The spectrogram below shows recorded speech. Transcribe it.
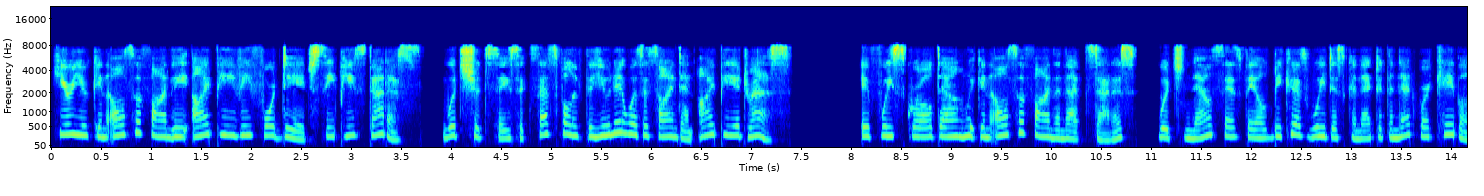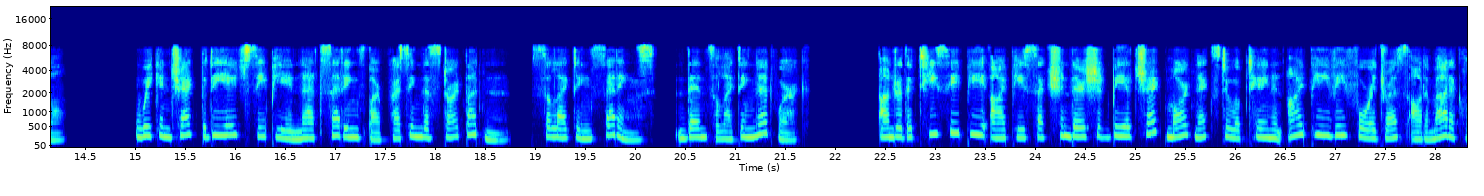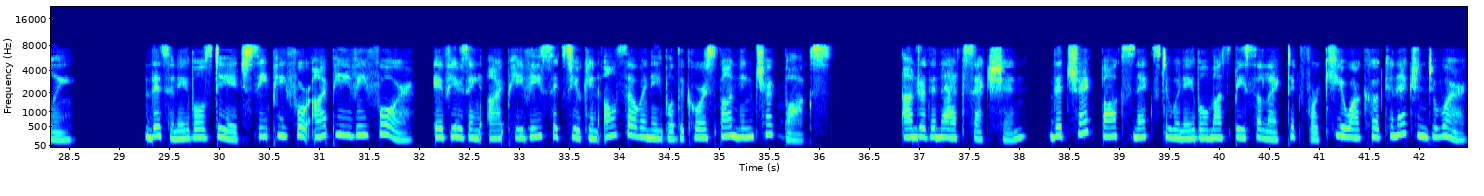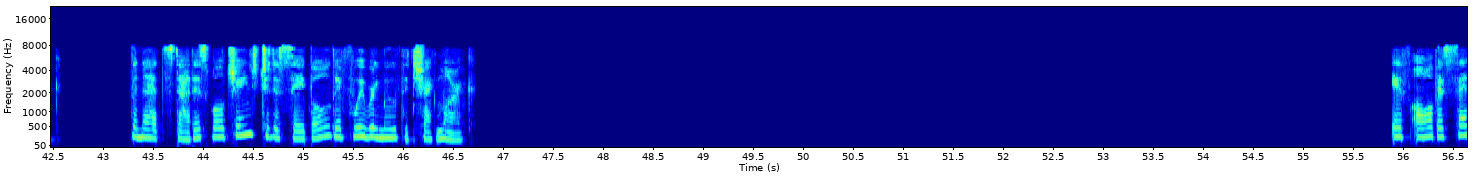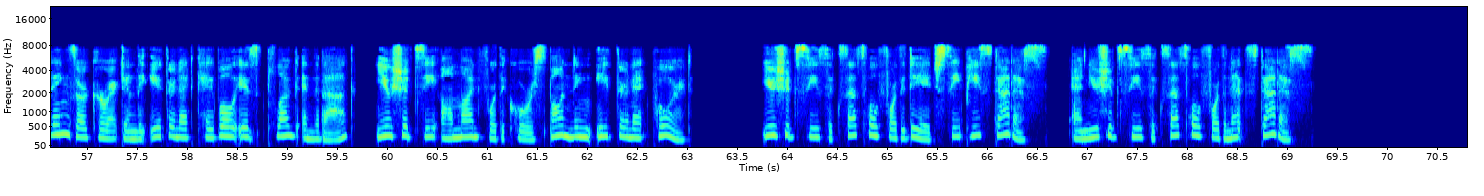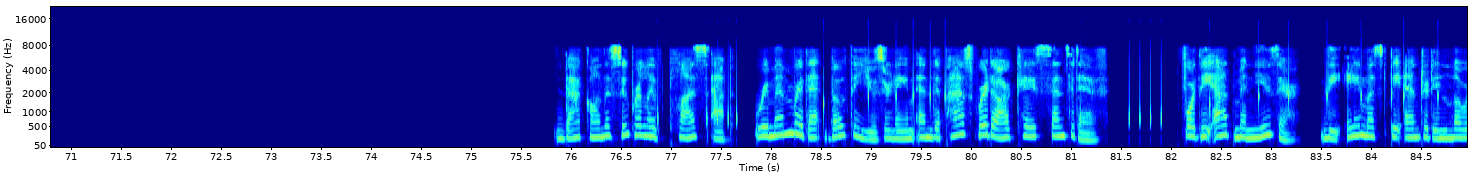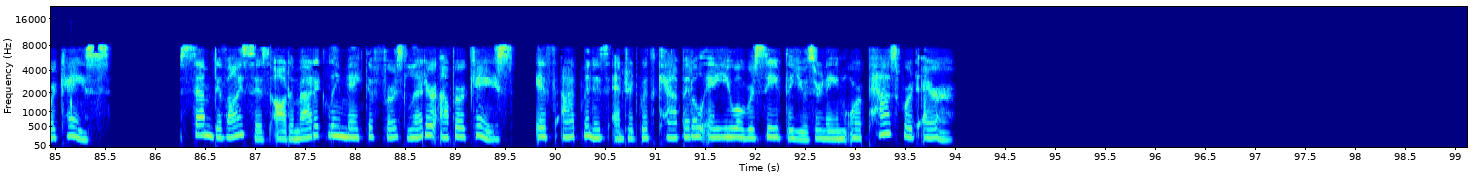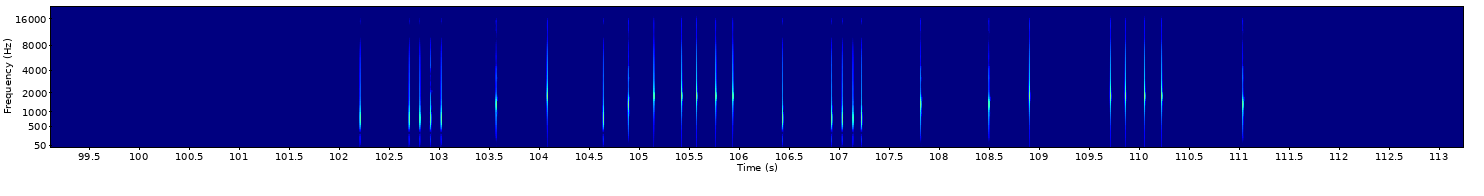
Here you can also find the IPv4 DHCP status, which should say successful if the unit was assigned an IP address. If we scroll down we can also find the NAT status, which now says failed because we disconnected the network cable. We can check the DHCP and NAT settings by pressing the Start button, selecting Settings, then selecting Network. Under the TCP IP section there should be a check mark next to obtain an IPv4 address automatically. This enables DHCP for IPv4. If using IPv6 you can also enable the corresponding checkbox. Under the NAT section, the checkbox next to Enable must be selected for QR code connection to work. The NAT status will change to disabled if we remove the checkmark. If all the settings are correct and the Ethernet cable is plugged in the back, you should see online for the corresponding Ethernet port. You should see successful for the DHCP status and you should see successful for the NAT status. Back on the SuperLive Plus app, remember that both the username and the password are case sensitive. For the admin user, the A must be entered in lowercase. Some devices automatically make the first letter uppercase. If admin is entered with capital A you will receive the username or password error.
